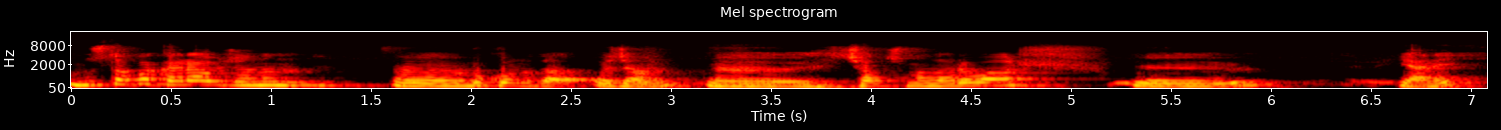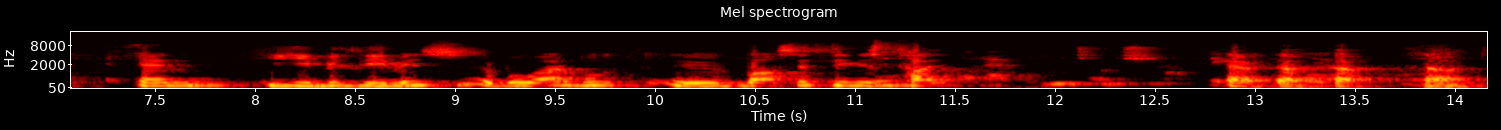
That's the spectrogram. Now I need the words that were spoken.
Mustafa Kara Hoca'nın e, bu konuda hocam e, çalışmaları var. E, yani en iyi bildiğimiz bu var. Bu e, bahsettiğimiz tal Evet, evet, evet, evet.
